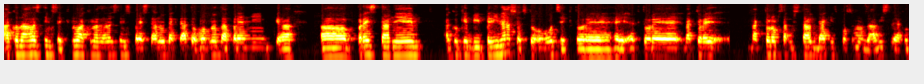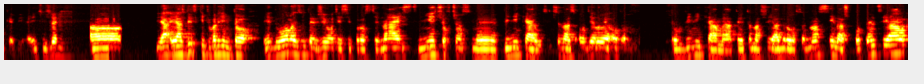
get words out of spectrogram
ako náhle s tým seknú, ako náhle s tým prestanú, tak táto hodnota pre nich uh, uh, prestane ako keby prinášať to ovoce, ktoré, hej, ktoré, na, ktoré, na ktorom sa už stali nejakým spôsobom závislí, ako keby. Hej. Čiže uh, ja, ja vždycky tvrdím to, je dôležité v živote si proste nájsť niečo, v čom sme vynikajúci, čo nás oddeluje od čo vynikáme a to je to naše jadro osobnosti, náš potenciál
